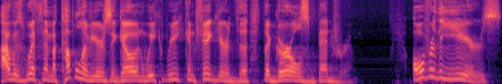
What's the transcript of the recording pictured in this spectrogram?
I was with them a couple of years ago and we reconfigured the, the girls' bedroom. Over the years,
